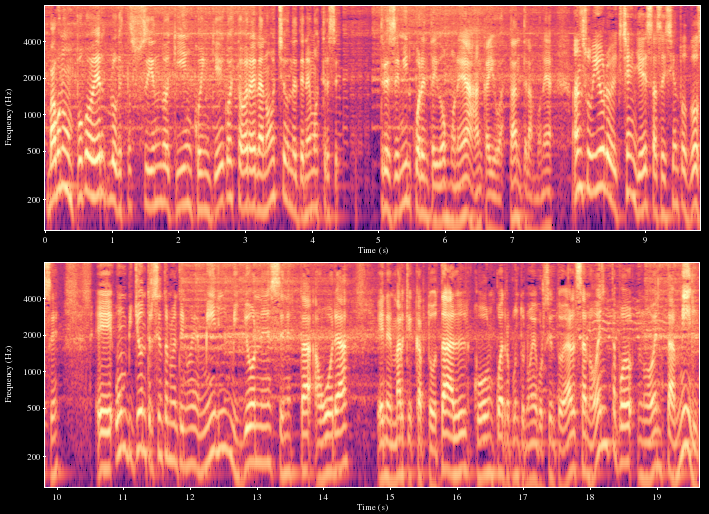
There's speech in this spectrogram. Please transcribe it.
Vámonos un poco a ver lo que está sucediendo aquí en CoinGecko a esta hora de la noche, donde tenemos 13.042 monedas. Han caído bastante las monedas. Han subido los exchanges a 612 eh, 1.399.000 millones en esta hora en el market cap total con 4.9% de alza, 90 por 90.000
